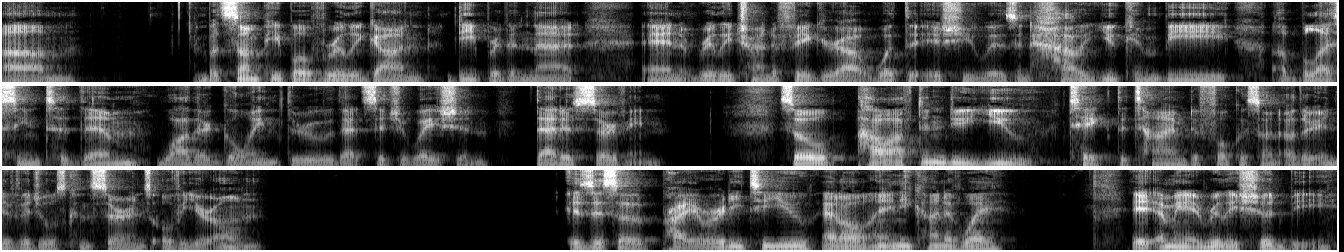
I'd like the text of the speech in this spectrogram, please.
Um, but some people have really gone deeper than that and really trying to figure out what the issue is and how you can be a blessing to them while they're going through that situation. That is serving. So, how often do you take the time to focus on other individuals' concerns over your own? Is this a priority to you at all in any kind of way? It, I mean, it really should be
